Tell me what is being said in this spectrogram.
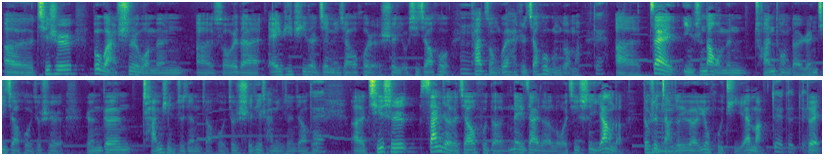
呃，其实不管是我们呃所谓的 A P P 的界面交互，或者是游戏交互，它总归还是交互工作嘛。对。呃，再引申到我们传统的人际交互，就是人跟产品之间的交互，就是实体产品之间交互。对。呃，其实三者的交互的内在的逻辑是一样的，都是讲究一个用户体验嘛。对对对，对，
